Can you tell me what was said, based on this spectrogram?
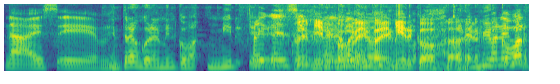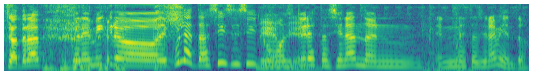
Nada, es... eh, Entraron con el Mirko. Mir- eh, Con el Mirko, con con el- con el Mirko. con el Mirko Con el marcha atrás. Con el micro de culata, sí, sí, sí, Bien, como si estuviera estacionando en, en un estacionamiento.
